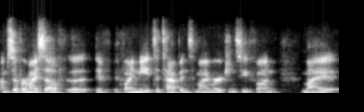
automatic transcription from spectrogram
Um, so for myself, uh, if, if I need to tap into my emergency fund, my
